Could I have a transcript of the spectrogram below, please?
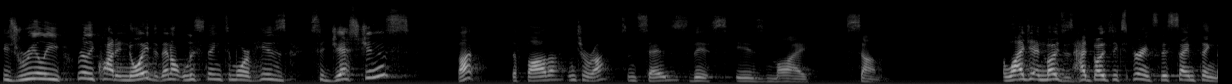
He's really, really quite annoyed that they're not listening to more of his suggestions. But the Father interrupts and says, This is my son. Elijah and Moses had both experienced this same thing.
